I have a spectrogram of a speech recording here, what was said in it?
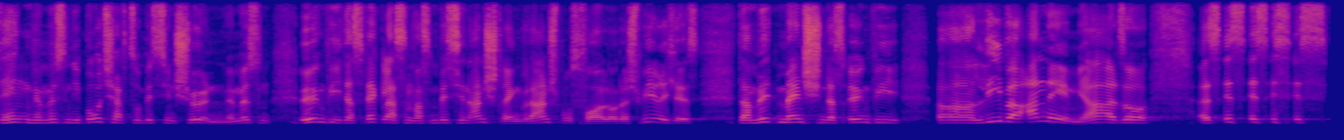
denken, wir müssen die Botschaft so ein bisschen schönen. Wir müssen irgendwie das weglassen, was ein bisschen anstrengend oder anspruchsvoll oder schwierig ist, damit Menschen das irgendwie äh, lieber annehmen. Ja, also es ist, es ist, es ist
